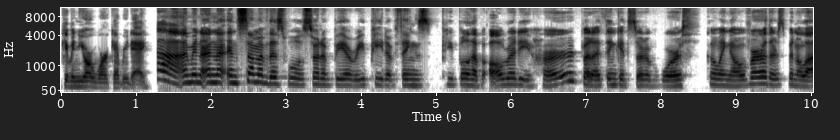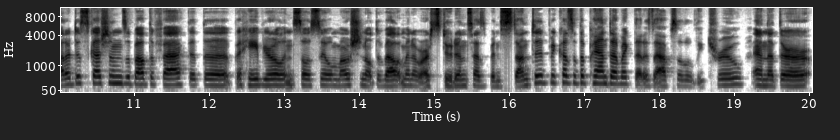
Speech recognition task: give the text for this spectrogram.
Given your work every day. Yeah, I mean, and and some of this will sort of be a repeat of things people have already heard, but I think it's sort of worth going over. There's been a lot of discussions about the fact that the behavioral and socio emotional development of our students has been stunted because of the pandemic. That is absolutely true, and that there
